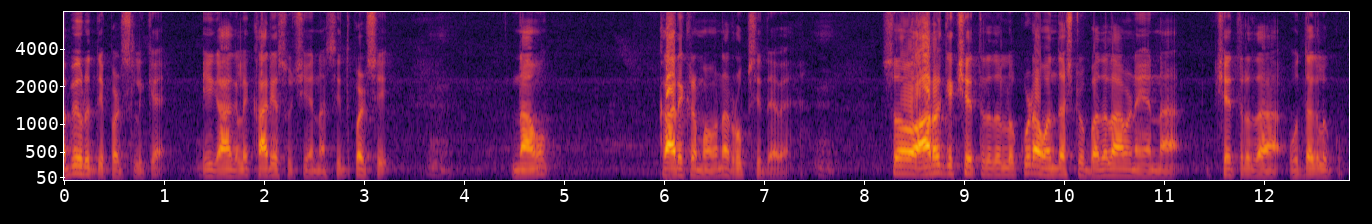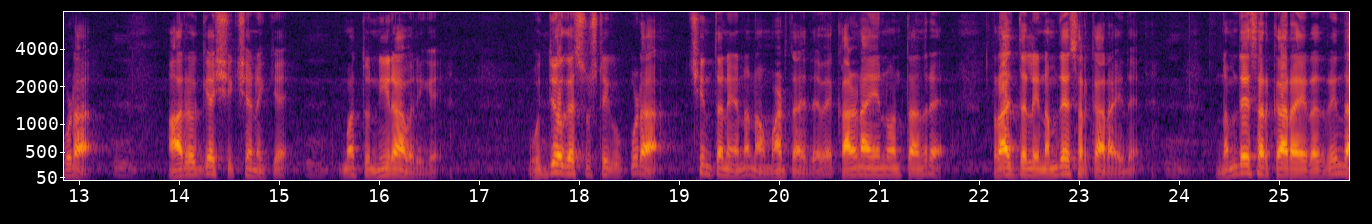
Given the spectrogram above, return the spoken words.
ಅಭಿವೃದ್ಧಿಪಡಿಸಲಿಕ್ಕೆ ಈಗಾಗಲೇ ಕಾರ್ಯಸೂಚಿಯನ್ನು ಸಿದ್ಧಪಡಿಸಿ ನಾವು ಕಾರ್ಯಕ್ರಮವನ್ನು ರೂಪಿಸಿದ್ದೇವೆ. ಸೊ ಆರೋಗ್ಯ ಕ್ಷೇತ್ರದಲ್ಲೂ ಕೂಡ ಒಂದಷ್ಟು ಬದಲಾವಣೆಯನ್ನು ಕ್ಷೇತ್ರದ ಉದ್ದಗಲಕ್ಕೂ ಕೂಡ ಆರೋಗ್ಯ, ಶಿಕ್ಷಣಕ್ಕೆ ಮತ್ತು ನೀರಾವರಿಗೆ ಉದ್ಯೋಗ ಸೃಷ್ಟಿಗೂ ಕೂಡ ಚಿಂತನೆಯನ್ನು ನಾವು ಮಾಡ್ತಾ ಇದ್ದೇವೆ. ಕಾರಣ ಏನು ಅಂತ ಅಂದರೆ ರಾಜ್ಯದಲ್ಲಿ ನಮ್ಮದೇ ಸರ್ಕಾರ ಇದೆ. ನಮ್ಮದೇ ಸರ್ಕಾರ ಇರೋದ್ರಿಂದ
